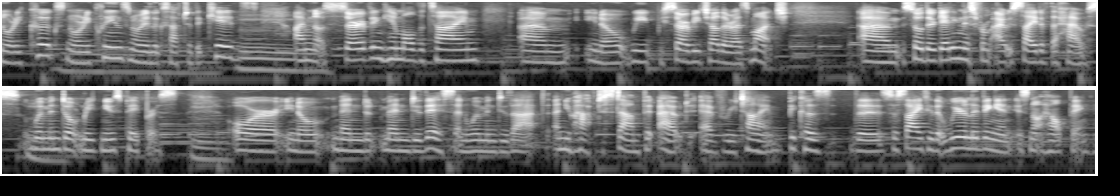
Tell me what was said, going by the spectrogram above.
Nori cooks. Nori cleans. Nori looks after the kids. Mm. I'm not serving him all the time. Um, you know, we, we serve each other as much. um, so they're getting this from outside of the house. Women don't read newspapers, or you know, men d- men do this and women do that, and you have to stamp it out every time because the society that we're living in is not helping.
